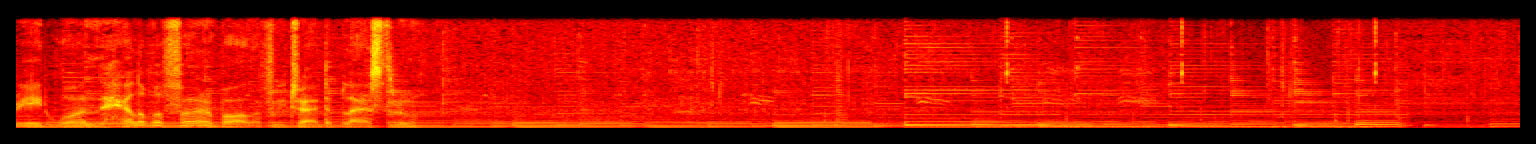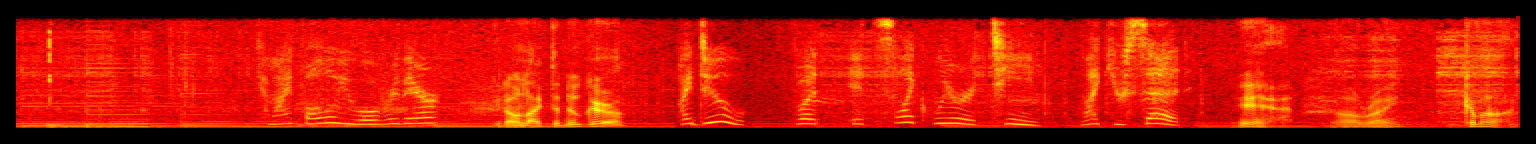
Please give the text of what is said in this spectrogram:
Create one hell of a fireball if we tried to blast through. Can I follow you over there? You don't like the new girl? I do, but it's like we're a team, like you said. Yeah, all right. Come on.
